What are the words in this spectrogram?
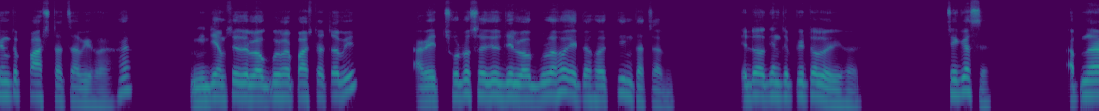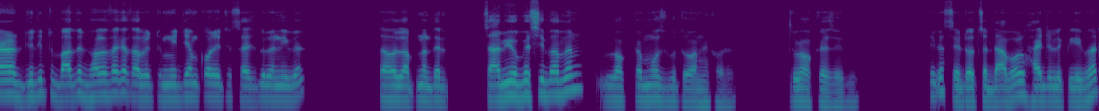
কিন্তু পাঁচটা চাবি হয় হ্যাঁ? মিডিয়াম সাইজের লকগুলো হয় পাঁচটা চাবি, আর এই ছোট সাইজের যে লকগুলো হয়, এটা হয় তিনটা চাবি। এটাও কিন্তু পিতলেরই হয়। ঠিক আছে? আপনার যদি একটু বাজেট ভালো থাকে, তাহলে একটু মিডিয়াম কোয়ালিটির সাইজগুলো নেবেন। তাহলে আপনাদের চাবিও বেশি পাবেন, লকটা মজবুতও অনেক হবে। লক হয়ে ঠিক আছে? এটা হচ্ছে ডাবল হাইড্রোলিক লিভার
